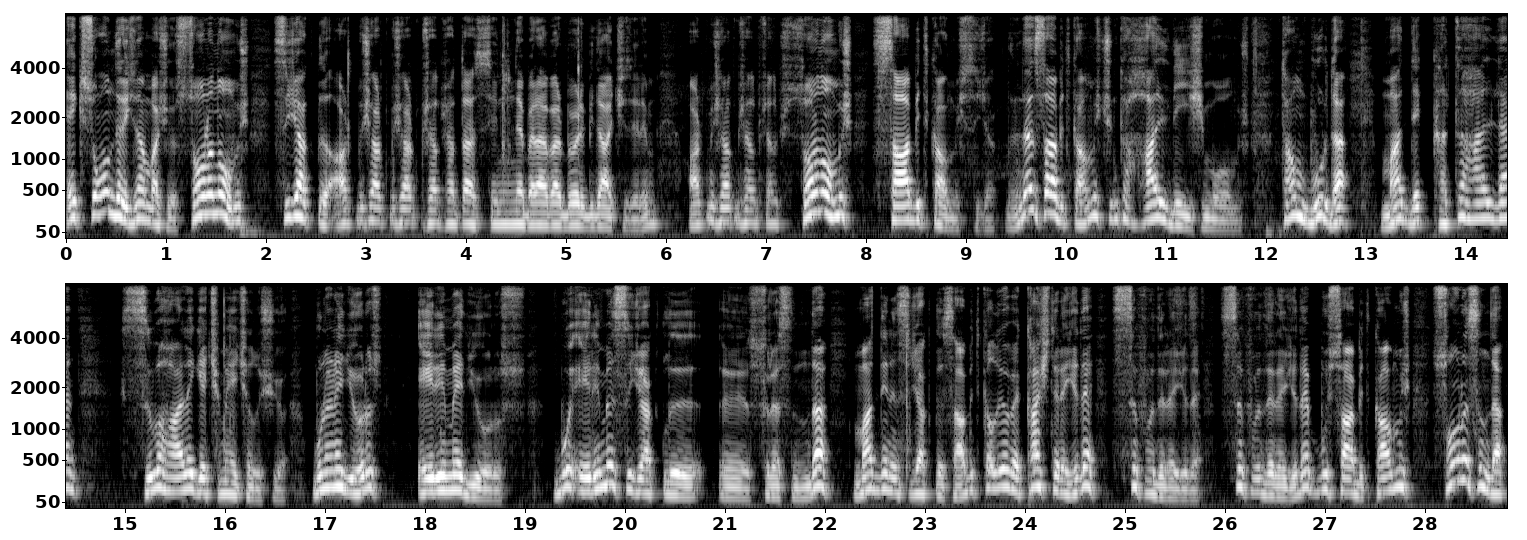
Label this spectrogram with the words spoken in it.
Eksi 10 dereceden başlıyoruz. Sonra ne olmuş? Sıcaklığı artmış, artmış, artmış, artmış. Hatta seninle beraber böyle bir daha çizelim. Artmış, artmış, artmış, artmış. Sonra ne olmuş? Sabit kalmış sıcaklığı. Neden sabit kalmış? Çünkü hal değişimi olmuş. Tam burada madde katı halden sıvı hale geçmeye çalışıyor. Buna ne diyoruz? Erime diyoruz. Bu erime sıcaklığı e, sırasında maddenin sıcaklığı sabit kalıyor ve kaç derecede? Sıfır derecede. Sıfır derecede bu sabit kalmış. Sonrasında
